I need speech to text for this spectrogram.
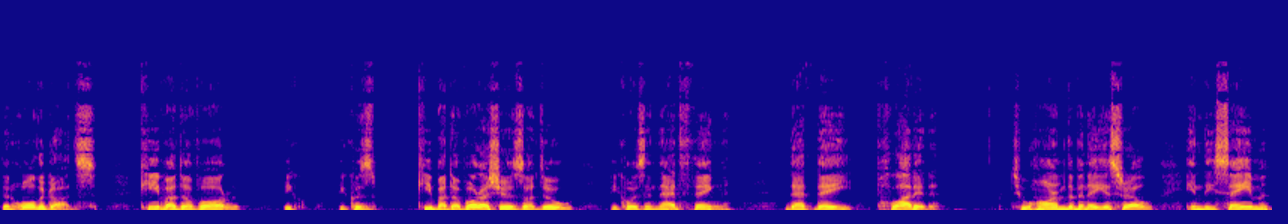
than all the gods. Ki Vadavor, because Ki Badavor Asher Zadu, because in that thing that they plotted to harm the Bnei Yisrael, in the same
